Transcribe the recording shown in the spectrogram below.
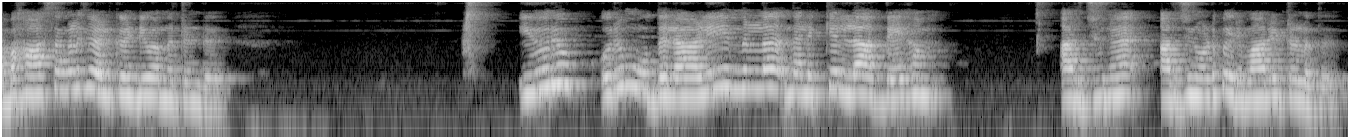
അപഹാസങ്ങൾ കേൾക്കേണ്ടി വന്നിട്ടുണ്ട്. ഇതൊരു ഒരു മുതലാളി എന്നുള്ള നിലയ്ക്കല്ല അദ്ദേഹം അർജുനെ അർജുനോട് പെരുമാറിയിട്ടുള്ളത്.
